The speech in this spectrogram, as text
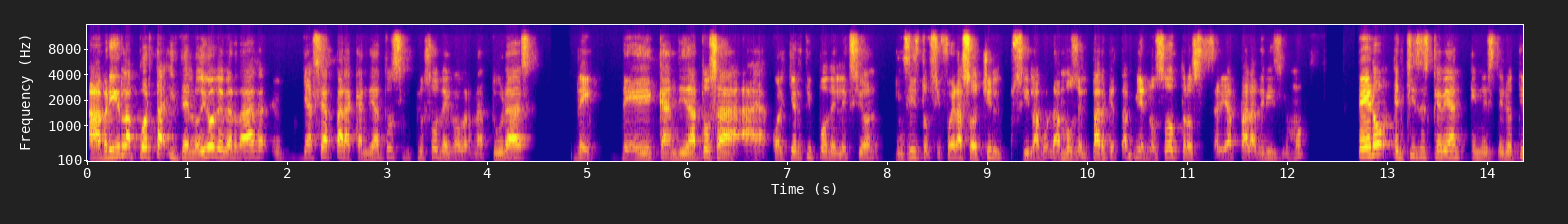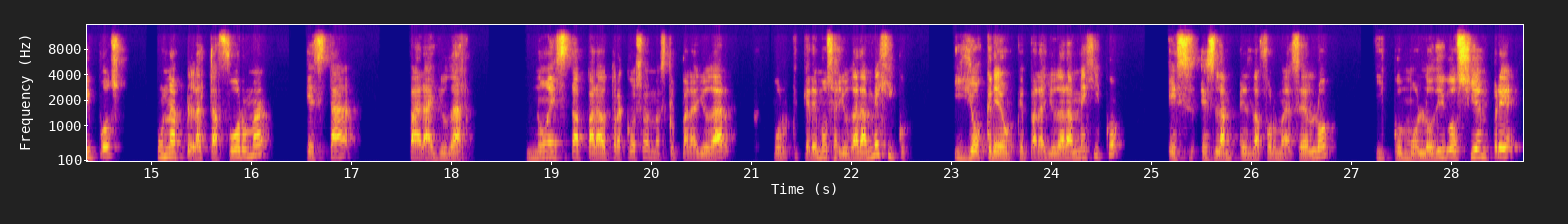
abrir la puerta, y te lo digo de verdad, ya sea para candidatos incluso de gobernaturas, de de candidatos a, cualquier tipo de elección. Insisto, si fuera Xochitl, pues sí la volamos del parque también nosotros, estaría padrísimo. Pero el chiste es que vean en estereotipos una plataforma que está para ayudar. No está para otra cosa más que para ayudar porque queremos ayudar a México. Y yo creo que para ayudar a México es, es, la, es la forma de hacerlo. Y como lo digo siempre,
